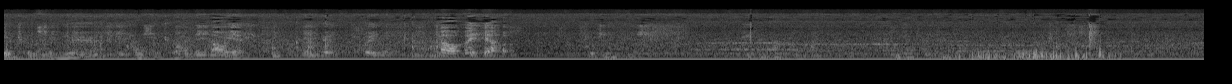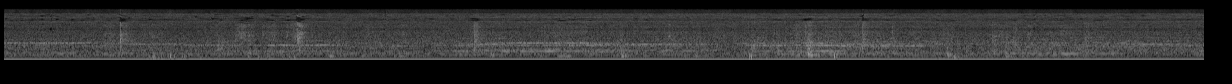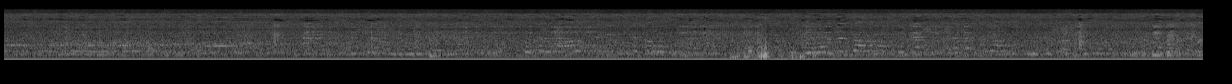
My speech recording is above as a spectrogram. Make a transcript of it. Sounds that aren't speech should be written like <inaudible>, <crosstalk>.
天春岁月凸显出来。李导演、演员、飞鸟，干嘛飞鸟？故事的开始是在大陆，一边璀 be there.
